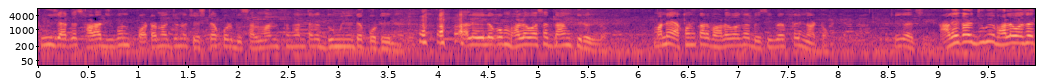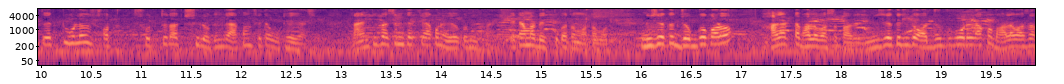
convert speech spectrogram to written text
তুই যাকে সারা জীবন পটানোর জন্য চেষ্টা করবি সালমান খান তাকে দু মিনিটে পটিয়ে নেবে। তাহলে এরকম ভালোবাসার দাম কী রইল? মানে এখনকার ভালোবাসা বেশিরভাগটাই নাটক। ঠিক আছে? আগেকার যুগে ভালোবাসা একটু হলেও সত্যতা ছিল কিন্তু এখন সেটা উঠে গেছে। নাইনটি পার্সেন্ট ক্ষেত্রে এখন এরকমই হয়। এটা আমার ব্যক্তিগত মতামত। নিজেকে যোগ্য করো, হাজারটা ভালোবাসা পাবে। নিজেকে যদি অযোগ্য করে রাখো, ভালোবাসা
